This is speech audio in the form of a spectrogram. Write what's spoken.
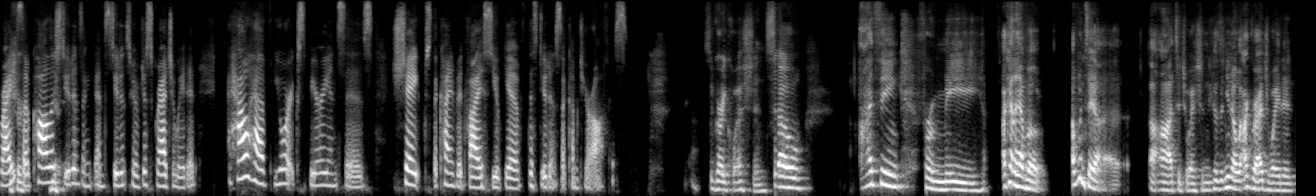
right? Sure. So college yeah. students and, and students who have just graduated. How have your experiences shaped the kind of advice you give the students that come to your office? It's a great question. So I think for me, I kind of have a, I wouldn't say a, a odd situation because, you know, I graduated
